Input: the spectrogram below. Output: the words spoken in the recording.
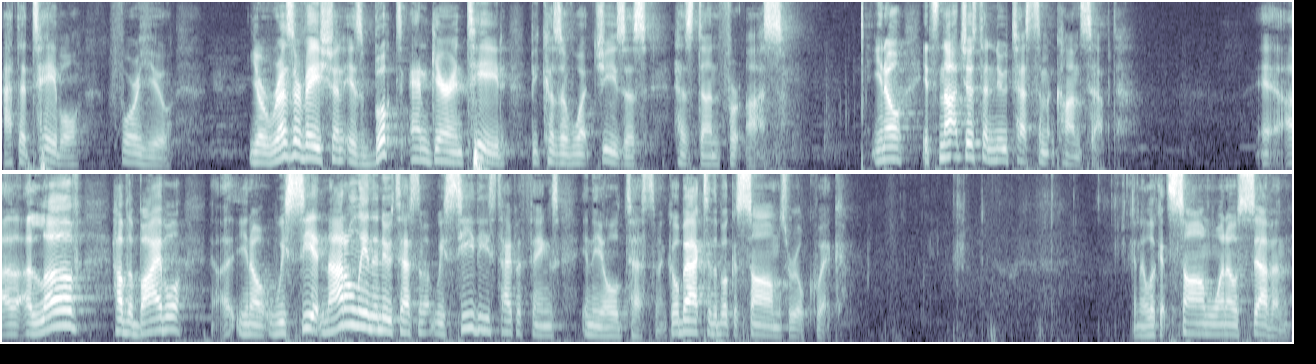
at the table for you. Your reservation is booked and guaranteed because of what Jesus has done for us. You know, it's not just a New Testament concept. I love how the Bible, uh, you know, we see it not only in the New Testament, we see these type of things in the Old Testament. Go back to the book of Psalms real quick. Going to look at Psalm 107.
